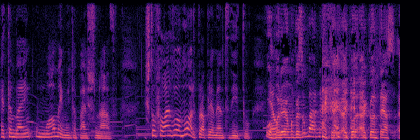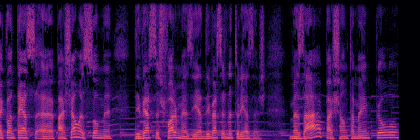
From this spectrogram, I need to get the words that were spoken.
é também um homem muito apaixonado. Estou a falar do amor, propriamente dito. O é amor um... é uma coisa humana. acontece, acontece, a paixão assume diversas formas e a diversas naturezas. Mas há paixão também pelo,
